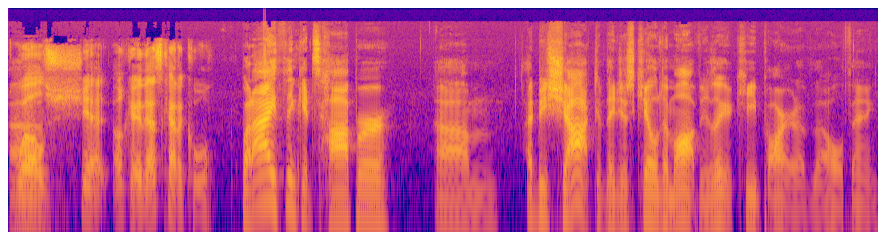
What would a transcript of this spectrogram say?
Uh, well, shit. Okay, that's kind of cool. But I think it's Hopper. Um, I'd be shocked if they just killed him off. He's like a key part of the whole thing.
